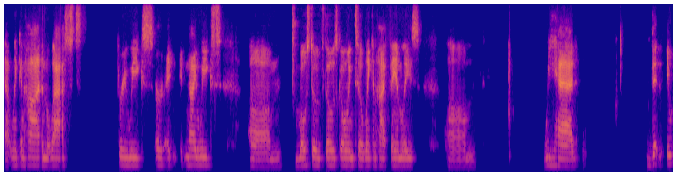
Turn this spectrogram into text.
at Lincoln High in the last three weeks or eight, nine weeks. Um, most of those going to Lincoln High families. Um, we had that, it,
